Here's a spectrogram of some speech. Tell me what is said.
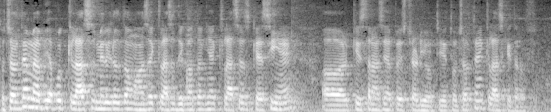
तो चलते हैं मैं अभी आपको क्लासेस मेरे चलता हूँ वहाँ से क्लासेस दिखाता हूँ कि यहाँ क्लासेस कैसी हैं और किस तरह से यहाँ पे स्टडी होती है। तो चलते हैं क्लास की तरफ़।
